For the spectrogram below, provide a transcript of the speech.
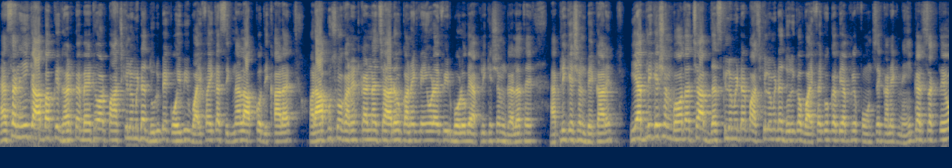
ऐसा नहीं कि आप आपके घर पे बैठे हो और पाँच किलोमीटर दूरी पे कोई भी वाईफाई का सिग्नल आपको दिखा रहा है और आप उसको कनेक्ट करना चाह रहे हो कनेक्ट नहीं हो रहा है, फिर बोलोगे एप्लीकेशन गलत है एप्लीकेशन बेकार है। ये एप्लीकेशन बहुत अच्छा आप 10 किलोमीटर 5 किलोमीटर दूरी का वाईफाई को कभी आपके फ़ोन से कनेक्ट नहीं कर सकते हो।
